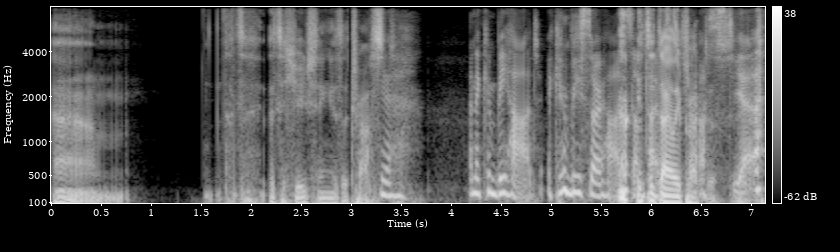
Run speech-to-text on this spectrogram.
Um, that's a, that's a huge thing. Is the trust. Yeah. And it can be hard. It can be so hard. It's a daily to trust. practice. Yeah.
